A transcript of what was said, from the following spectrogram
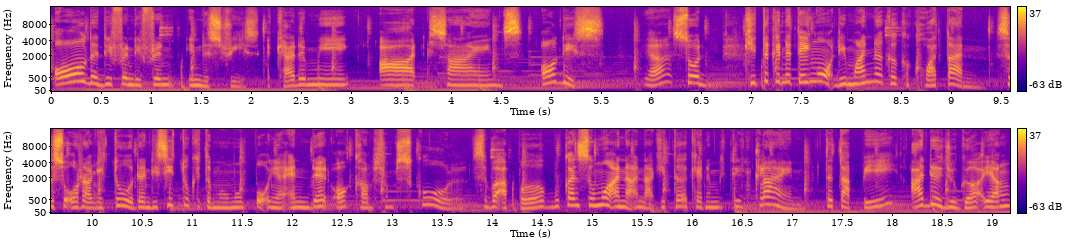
all the different different industries. Academic art science all this ya so kita kena tengok di mana ke kekuatan seseorang itu dan di situ kita memupuknya and that all comes from school. Sebab apa? Bukan semua anak-anak kita academically inclined. Tetapi ada juga yang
